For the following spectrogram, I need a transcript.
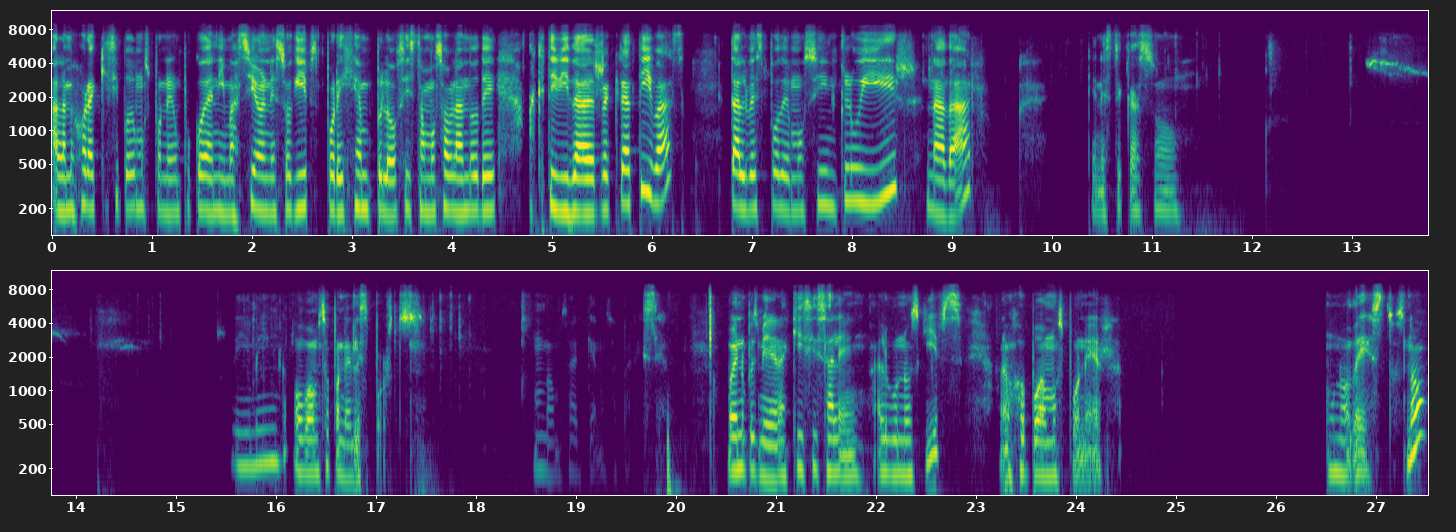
a lo mejor aquí sí podemos poner un poco de animaciones o GIFs, por ejemplo, si estamos hablando de actividades recreativas, tal vez podemos incluir nadar, que en este caso o vamos a ponerle sports. Vamos a ver qué nos aparece. Bueno, pues miren, aquí sí salen algunos GIFs. A lo mejor podemos poner uno de estos, ¿no?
